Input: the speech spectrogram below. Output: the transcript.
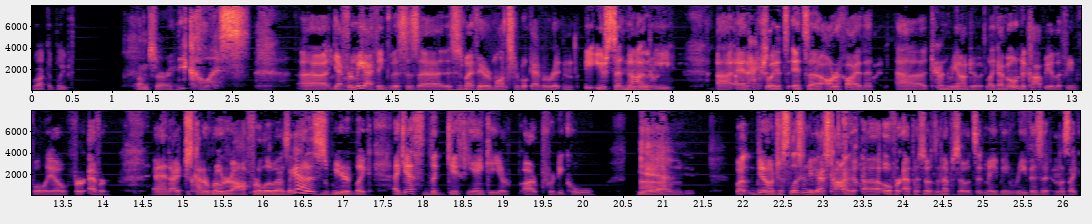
We'll have to bleep. I'm sorry. Nicholas. Uh, yeah, for me, I think this is uh, this is my favorite monster book ever written. It used to not be, uh, and actually, it's it's uh, RFI that uh, turned me onto it. Like I've owned a copy of the Fiend Folio forever, and I just kind of wrote it off for a little bit. I was like, yeah, this is weird. Like I guess the Githyanki are are pretty cool. Um, but you know, just listening to you guys talk uh, over episodes and episodes, it made me revisit and I was like,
